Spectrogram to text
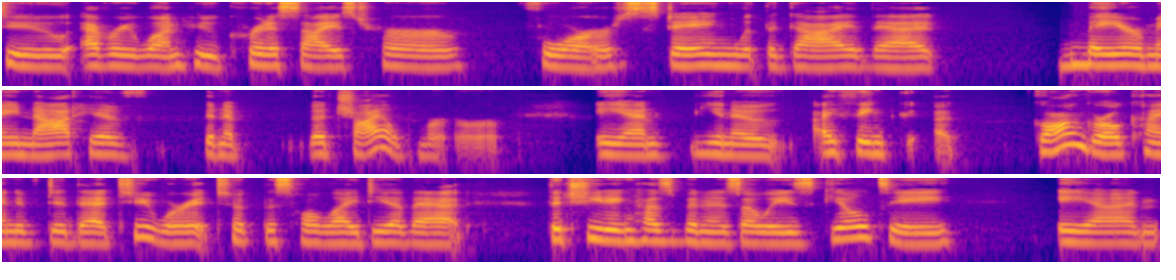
to everyone who criticized her for staying with the guy that may or may not have been a, a child murderer. And you know i think uh, gone girl kind of did that too where it took this whole idea that the cheating husband is always guilty and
